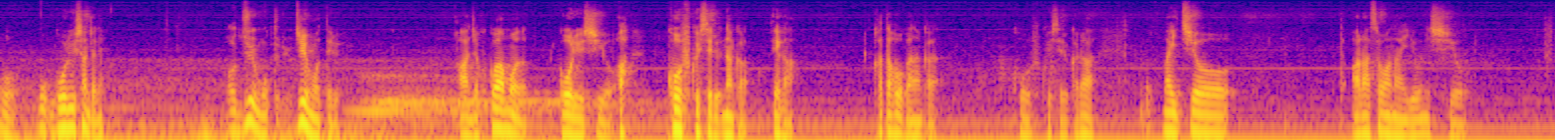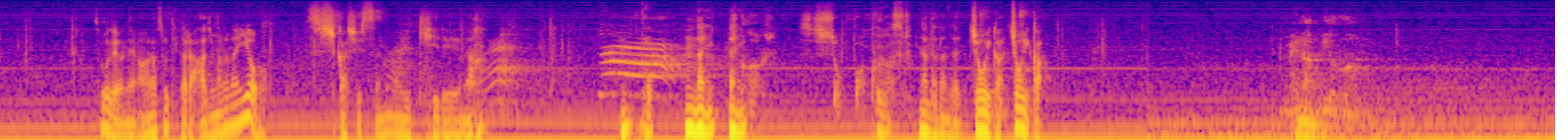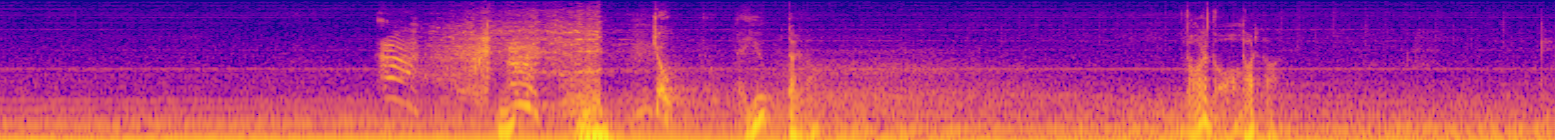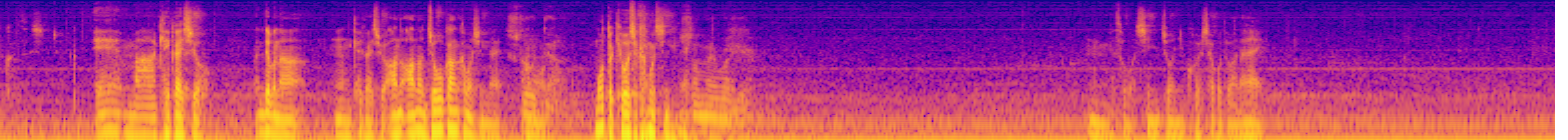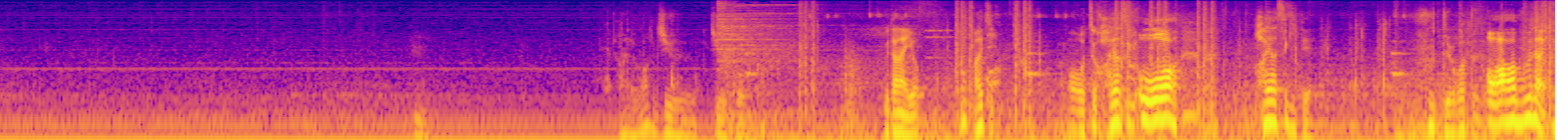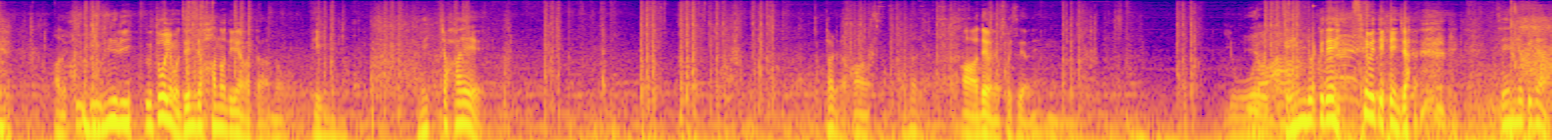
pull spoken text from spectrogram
おお合流したんじゃね？あ銃持ってるよ。銃持ってる。あじゃあここはもう合流しよう。あ降伏してる。なんか絵が。片方がなんか降伏してるから。まあ一応争わないようにしよう。そうだよね。争ってたら始まらないよ。しかしすごい綺麗な。ん？おん何？何声がする。なんだなんだ。上位か上位かまあ警戒しよう。でもなうん警戒しよう。あのあの上官かもしれない。あ Slow の it down. 元教授かもしれない.うんそう慎重に越したことはない。うん。あれは？銃銃口か？撃たないよ。ん？あいつ。あつが早すぎ。おお早すぎてふってよかったあー危ない。あの2ミリ撃とうにも全然反応できなかった。あのエイムがめっちゃ速い。誰だ？ああ誰だ？あだよねこいつだよね。うん、よ全力で 攻めてきてんじゃん。全力じゃん。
